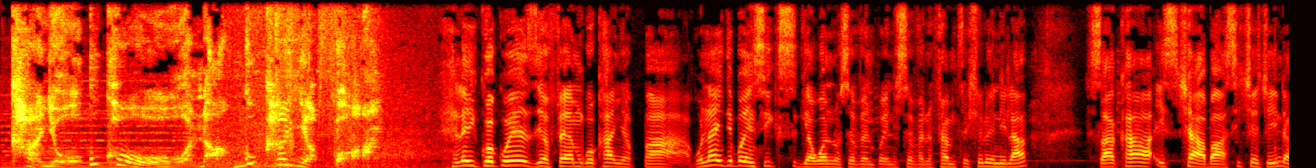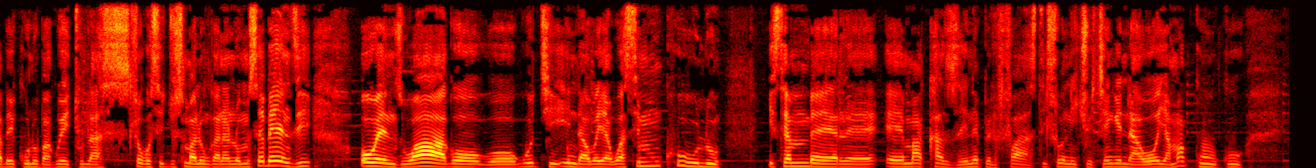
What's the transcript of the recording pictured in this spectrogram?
umkhanyo ukhona kukhanya ba. Le ikwekwezi fm kukhanya ba. Ku-90.6 kuya 107.7 fm sehlelweni la sakha isitshaba sitsheje indaba ekulu bakwethu la sihloko sethu simalungana nomsebenzi owenziwako wokuthi indawo yakwasimkhulu isembere emakhazeni ebelfast ihlonitshwe njengendawo yamagugu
